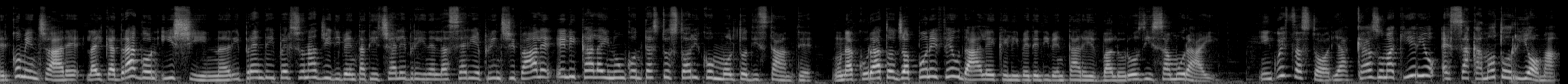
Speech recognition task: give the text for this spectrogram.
Per cominciare, Like a Dragon Ishin riprende i personaggi diventati celebri nella serie principale e li cala in un contesto storico molto distante, un accurato Giappone feudale che li vede diventare valorosi samurai. In questa storia, Kazuma Kiryu è Sakamoto Ryoma,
